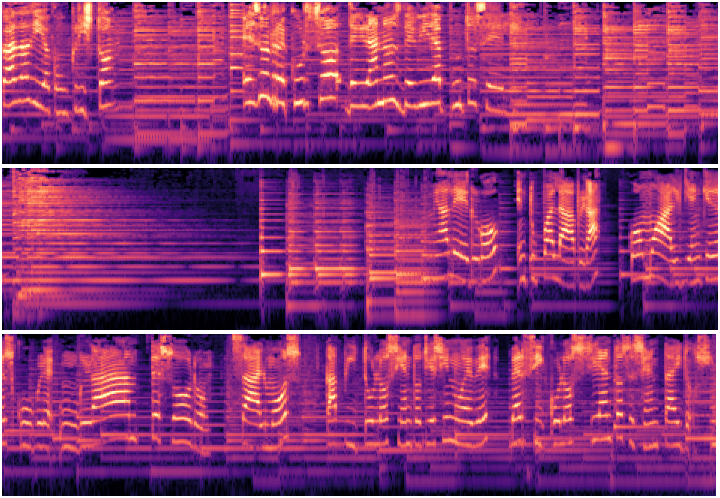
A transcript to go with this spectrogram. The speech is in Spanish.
Cada día con Cristo es un recurso de granosdevida.cl. Me alegro en tu palabra como alguien que descubre un gran tesoro. Salmos capítulo 119 versículo 162.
